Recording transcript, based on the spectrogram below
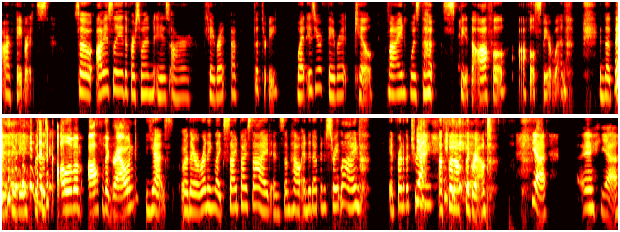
our favorites. So obviously the first one is our favorite of the three. What is your favorite kill? Mine was the spe- the awful awful spear one in the third movie that the took all of them off the ground. yes, or they were running like side by side and somehow ended up in a straight line in front of a tree, Yeah. a foot off the ground Yeah, Eh, yeah,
